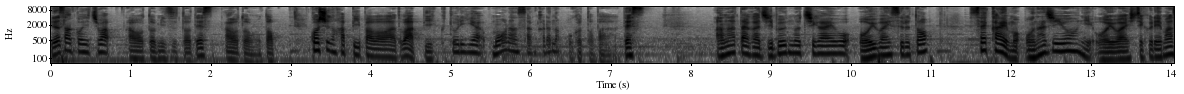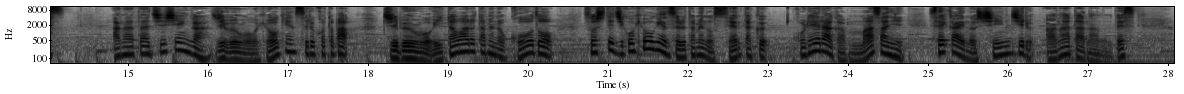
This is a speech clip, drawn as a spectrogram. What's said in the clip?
皆さんこんにちは。青戸水戸です。青戸のと今週のハッピーパワーワードはビクトリア・モーランさんからのお言葉です。あなたが自分の違いをお祝いすると世界も同じようにお祝いしてくれます。あなた自身が自分を表現する言葉自分をいたわるための行動そして自己表現するための選択これらがまさに世界の信じるあなたなのです。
